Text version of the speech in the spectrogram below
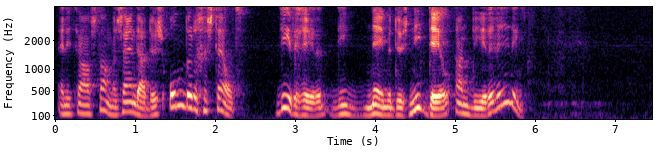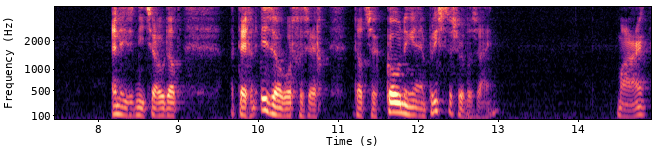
En die twaalf stammen zijn daar dus ondergesteld. Die regeren, die nemen dus niet deel aan die regering. En is het niet zo dat tegen Israël wordt gezegd dat ze koningen en priesters zullen zijn, maar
